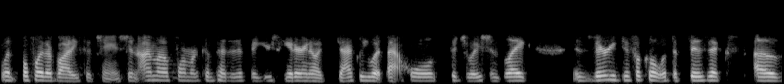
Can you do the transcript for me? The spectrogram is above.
when, before their bodies have changed. And I'm a former competitive figure skater. I know exactly what that whole situation's like. It's very difficult with the physics of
